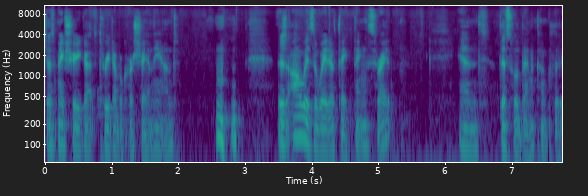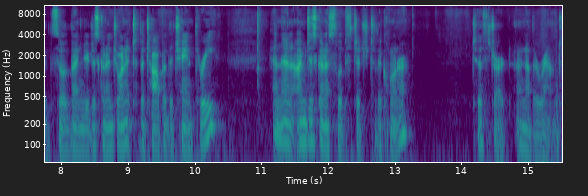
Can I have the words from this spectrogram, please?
just make sure you got three double crochet in the end. There's always a way to fake things, right? And this will then conclude. So then you're just gonna join it to the top of the chain three, and then I'm just gonna slip stitch to the corner to start another round.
